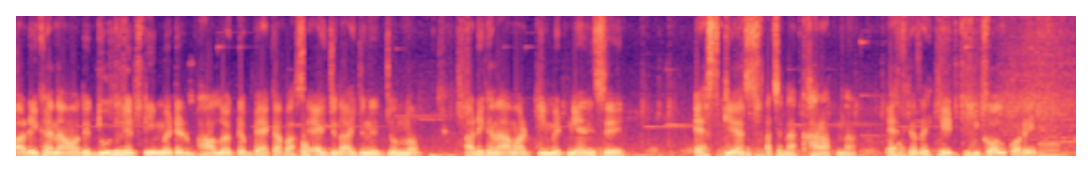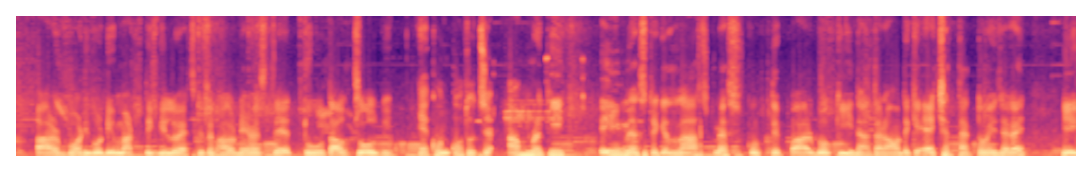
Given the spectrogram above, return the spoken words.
আর এখানে আমাদের দুজনের টিমমেটের ভালো একটা ব্যাকআপ আছে, একজন আরেকজনের জন্য। আর এখানে আমার টিমমেট নিয়ে নিছে এসকেএস আচ্ছা না, খারাপ না। এসকেএসে হেড রিকল করে। আর বডি বডি মারতে গেলেও এসকেএসে ভালো ড্যামেজ দেয়, তো তাও চলবে। এখন কত হচ্ছে, আমরা কি এই ম্যাচটাকে লাস্ট ম্যাচ করতে পারব কি না? তারা আমাদেরকে একসাথে থাকতে হবে এই জায়গায়। এই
